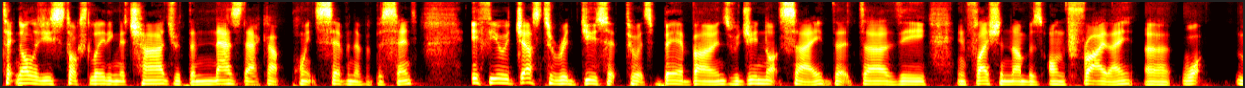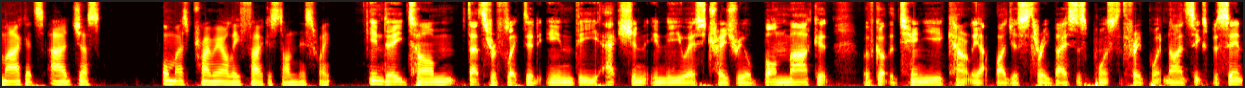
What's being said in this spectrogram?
Technology stocks leading the charge with the NASDAQ up 0.7 of a percent. If you were just to reduce it to its bare bones, would you not say that uh, the inflation numbers on Friday, uh, what markets are just almost primarily focused on this week? Indeed, Tom, that's reflected in the action in the US Treasury or bond market. We've got the 10 year currently up by just three basis points to 3.96%.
